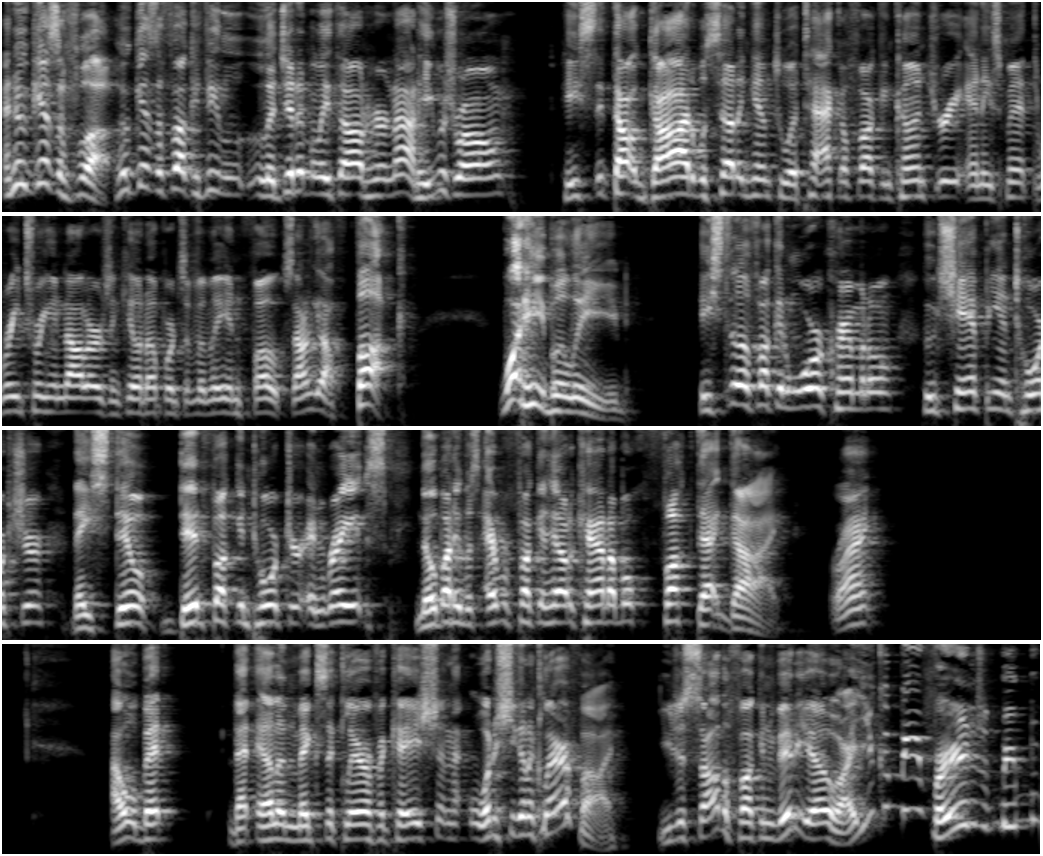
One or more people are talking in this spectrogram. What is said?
And who gives a fuck? Who gives a fuck if he legitimately thought her or not? He was wrong. He thought God was telling him to attack a fucking country, and he spent $3 trillion and killed upwards of a million folks. I don't give a fuck what he believed. He's still a fucking war criminal who championed torture. They still did fucking torture and rapes. Nobody was ever fucking held accountable. Fuck that guy, right? I will bet that Ellen makes a clarification. What is she going to clarify? You just saw the fucking video. Right? You can be friends with people.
